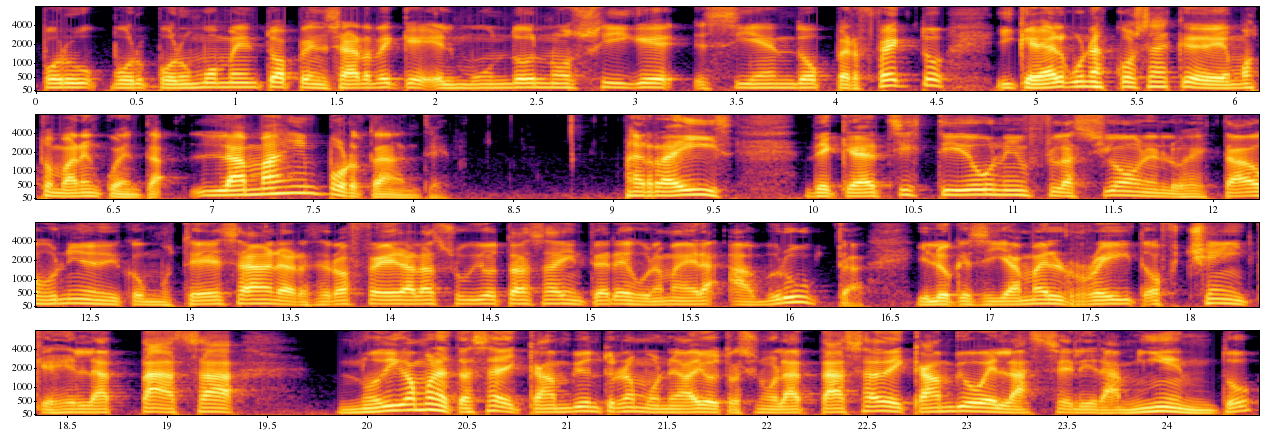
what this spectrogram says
por, por, un momento a pensar de que el mundo no sigue siendo perfecto y que hay algunas cosas que debemos tomar en cuenta. La más importante. A raíz de que ha existido una inflación en los Estados Unidos y como ustedes saben, la Reserva Federal ha subido tasas de interés de una manera abrupta y lo que se llama el rate of change, que es la tasa no digamos la tasa de cambio entre una moneda y otra, sino la tasa de cambio, el aceleramiento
